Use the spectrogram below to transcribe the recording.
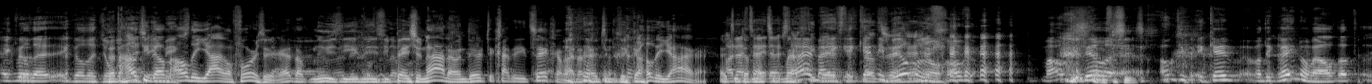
Ik wilde, ik wilde John Dat houdt hij dan al die jaren voor zich. Hè? Dat nu is hij, nu is hij pensionado en durft, ik ga het niet zeggen. Maar dan heeft hij natuurlijk al die jaren. Hij dat dat met zich 2000. mee? Nee, maar ik, ken die beelden nog. Ook, maar ook die beelden. ook die, ik ken, want ik weet nog wel dat. eh,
